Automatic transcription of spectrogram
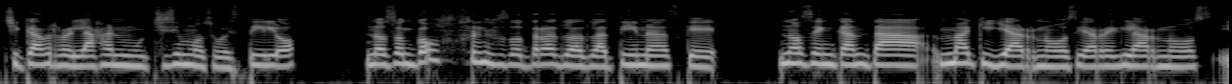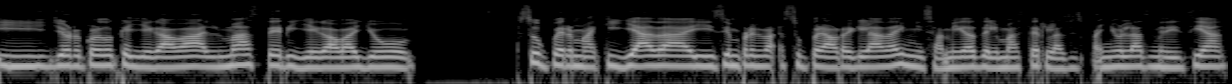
chicas relajan muchísimo su estilo, no son como nosotras las latinas que nos encanta maquillarnos y arreglarnos. Y yo recuerdo que llegaba al máster y llegaba yo súper maquillada y siempre súper arreglada y mis amigas del máster, las españolas, me decían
